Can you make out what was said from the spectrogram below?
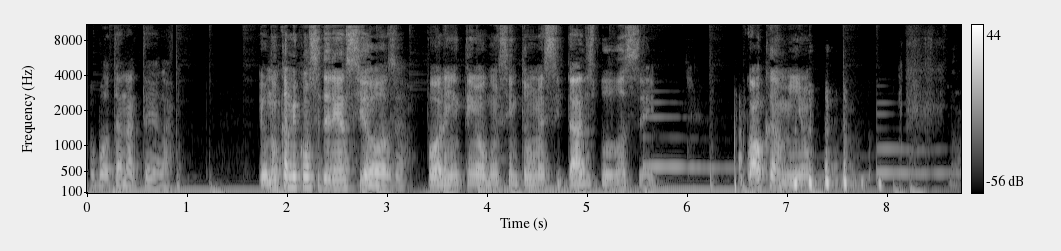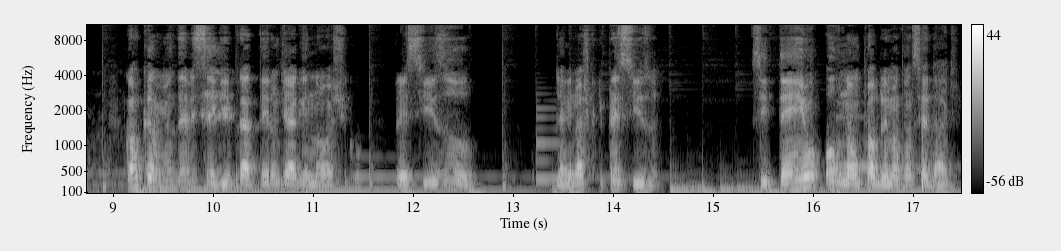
Vou botar na tela. Eu nunca me considerei ansiosa, porém tenho alguns sintomas citados por você. Qual caminho qual caminho deve seguir para ter um diagnóstico preciso, diagnóstico que preciso, se tenho ou não problema com ansiedade?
